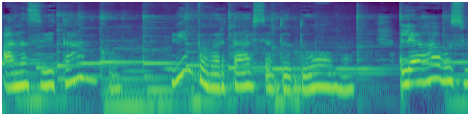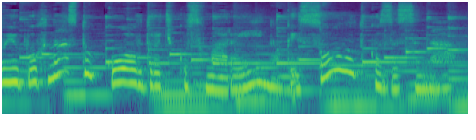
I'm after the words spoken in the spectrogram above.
А на світанку він повертався додому, лягав у свою пухнасту ковдрочку з хмаринок і солодко засинав,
